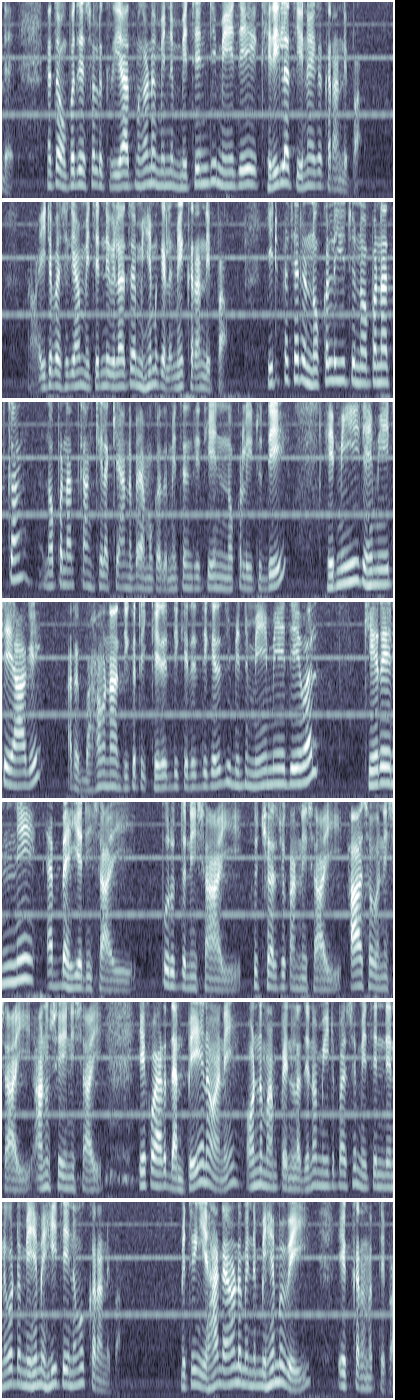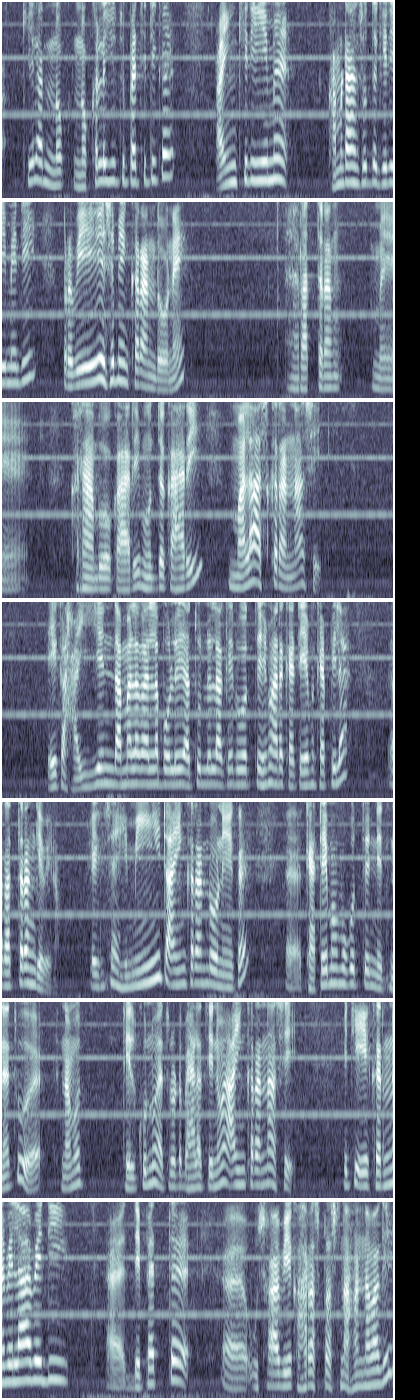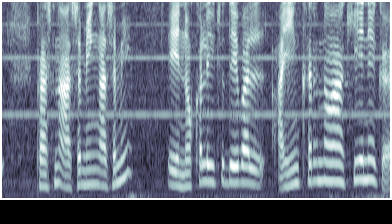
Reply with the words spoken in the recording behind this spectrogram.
නැත්නම් උපදේශ වල ක්‍රියාත්මක කරන මෙන්න මෙතෙන්දි මේ දේ කෙරිලා තියෙනවා. ඒක කරන්න එපා. ඊට පස්සේ ගියාම මෙතෙන්දි වෙලා තියෙනවා. මෙහෙම කළා මේක කරන්න එපා. ඊට පස්සේ නොකල යුතු නොපනත්කම් නොපනත්කම් කියලා කියන්න බෑ. මොකද මෙතනදි තියෙන නොකල යුතු දේ හිමීට හිමීට යාගේ අර භාවනා දිගට කෙරෙද්දි කෙරෙද්දි කෙරෙද්දි මෙන්න මේ මේ දේවල් කෙරෙන්නේ අබ්බැහිය නිසායි. පුරුද්ද නිසායි, රුචර්ජුකන් නිසායි, ආසව නිසායි, අනුසේ නිසායි. ඒක ඔයාලට දැන් පේනවනේ. ඔන්න මම පෙන්ලා දෙනවා. ඊට පස්සේ මෙතෙන් එනකොට මෙහෙම හිතේ නමුත් කරන්න එපා. මෙතෙන් එහාට යනකොට මෙන්න මෙහෙම වෙයි. ඒක කරන්නත් එපා. කියලා නොකල යුතු පැති ටික අයින් කිරීම කමඨාන් සුද්ධ කිරීමේදී ප්‍රවේශමෙන් කරන්න ඕනේ. රත්තරන් මේ කරාඹෝකාරී මුද්දකාරී මල අස් කරන්නාසේ ඒක හයියෙන් දමල ගල්ලා පොළවේ අතුල්ලලා කෙරුවොත් එහෙම අර කැටේම කැපිලා රත්තරන් ගෙවෙනවා. ඒ නිසා හිමීට අයින් කරන්න ඕනේ ඒක කැටේම මුකුත් වෙන්නේත් නැතුව නමුත් තෙල් කුණු ඇතුළට බහලා තිනවා අයින් කරන්න ASCII. ඉතින් ඒ කරන වෙලාවේදී දෙපැත්ත උසාවියක හරස් ප්‍රශ්න අහන්න වගේ ප්‍රශ්න අසමින් අසමින් ඒ නොකල යුතු දේවල් අයින් කරනවා කියන එක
